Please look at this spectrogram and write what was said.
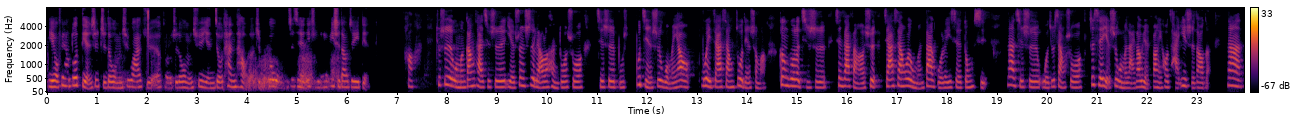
也有非常多点是值得我们去挖掘和值得我们去研究探讨的。只不过我们之前一直没有意识到这一点。好，就是我们刚才其实也顺势聊了很多，说其实不不仅是我们要为家乡做点什么，更多的其实现在反而是家乡为我们带回了一些东西。那其实我就想说，这些也是我们来到远方以后才意识到的。那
